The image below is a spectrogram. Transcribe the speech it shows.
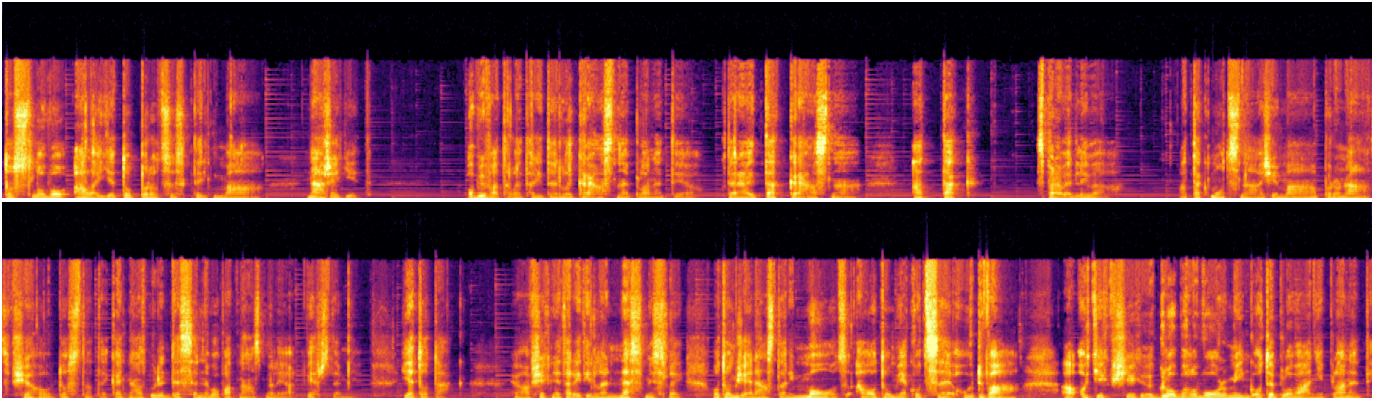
to slovo, ale je to proces, který má naředit obyvatele tady téhle krásné planety, jo, která je tak krásná a tak spravedlivá a tak mocná, že má pro nás všeho dostatek. Ať nás bude 10 nebo 15 miliard, věřte mě. Je to tak. Jo, a všechny tady tyhle nesmysly o tom, že je nás tady moc a o tom jako CO2 a o těch všech global warming, oteplování planety,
